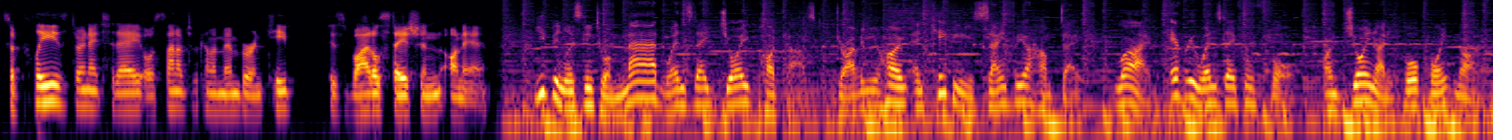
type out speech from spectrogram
So please donate today or sign up to become a member and keep this vital station on air. You've been listening to a Mad Wednesday Joy podcast, driving you home and keeping you sane for your hump day. Live every Wednesday from 4 on Joy 94.9.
